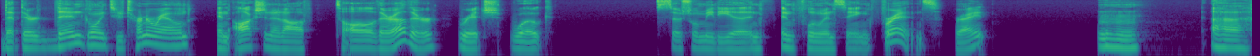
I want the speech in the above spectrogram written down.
that they're then going to turn around and auction it off to all of their other rich, woke social media in- influencing friends, right? Mm-hmm. uh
